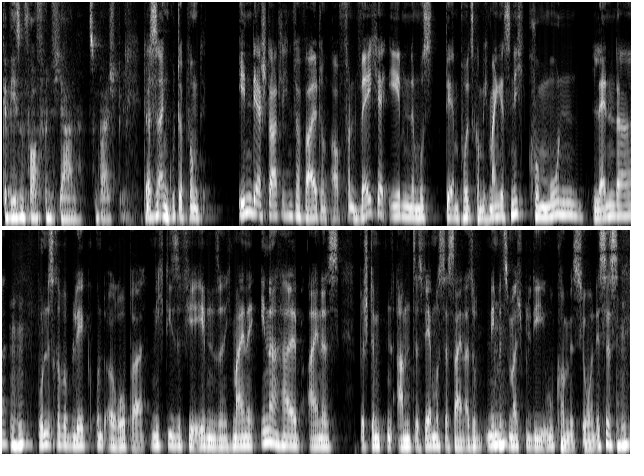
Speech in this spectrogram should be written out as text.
gewesen vor fünf Jahren zum Beispiel. Das ist ein guter Punkt in der staatlichen Verwaltung auf, von welcher Ebene muss der Impuls kommen? Ich meine jetzt nicht Kommunen, Länder, mhm. Bundesrepublik und Europa, nicht diese vier Ebenen, sondern ich meine innerhalb eines bestimmten Amtes. Wer muss das sein? Also nehmen mhm. wir zum Beispiel die EU-Kommission. Ist es mhm.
